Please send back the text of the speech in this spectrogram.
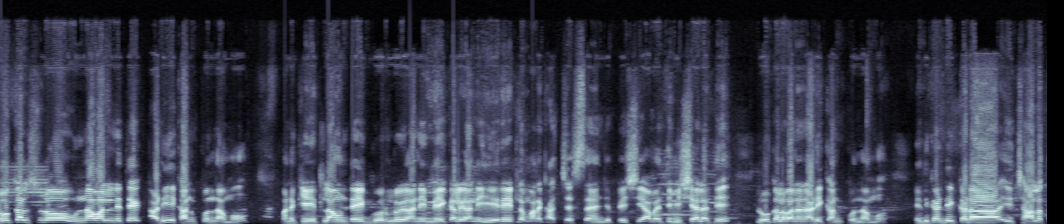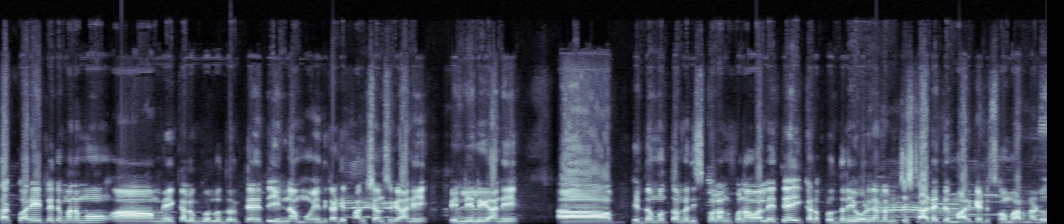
లోకల్స్లో ఉన్న వాళ్ళని అయితే అడిగి కనుక్కుందాము. మనకి ఎట్లా ఉంటాయి గొర్రెలు కానీ మేకలు కానీ ఏ రేట్లో మనకు వచ్చేస్తాయి అని చెప్పేసి అవైతే విషయాలు అయితే లోకల్ వాళ్ళని అడిగి కనుక్కుందాము. ఎందుకంటే ఇక్కడ ఈ చాలా తక్కువ రేట్లు అయితే మనము మేకలు గొర్రెలు దొరుకుతాయి అయితే విన్నాము. ఎందుకంటే ఫంక్షన్స్ కానీ పెళ్ళిళ్ళు కానీ పెద్ద మొత్తంలో తీసుకోవాలనుకున్న వాళ్ళైతే ఇక్కడ పొద్దున ఏడు గంటల నుంచి స్టార్ట్ అవుతుంది మార్కెట్ సోమవారం నాడు.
